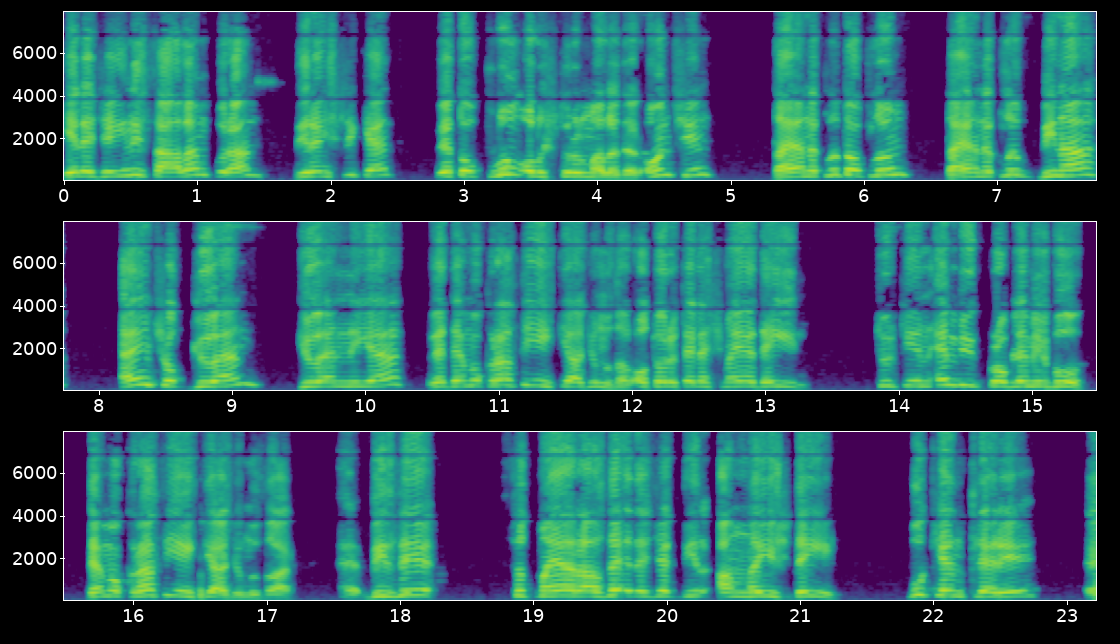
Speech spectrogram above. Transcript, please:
geleceğini sağlam kuran dirençli kent ve toplum oluşturulmalıdır. Onun için dayanıklı toplum, dayanıklı bina, en çok güven, güvenliğe ve demokrasiye ihtiyacımız var. Otoriteleşmeye değil. Türkiye'nin en büyük problemi bu. Demokrasiye ihtiyacımız var. E, bizi sıtmaya razı edecek bir anlayış değil. Bu kentleri e,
